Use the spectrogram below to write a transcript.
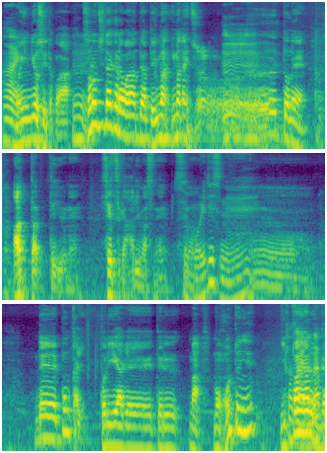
はい。の飲料水とかは、うん。その時代からワラントやって今今だにずーっとねあったっていうね説がありますね。すごいですうね、ん。で今回取り上げてるまあもう本当にねいっぱいあるんで。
